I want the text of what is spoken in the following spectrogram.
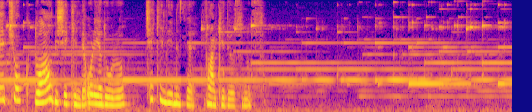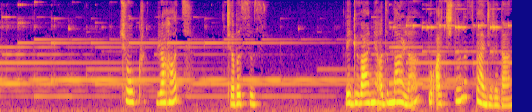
Ve çok doğal bir şekilde oraya doğru çekildiğinizi fark ediyorsunuz. Çok rahat, çabasız ve güvenli adımlarla bu açtığınız pencereden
